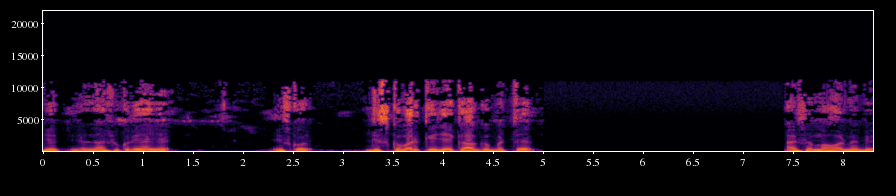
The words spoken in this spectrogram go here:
یہ ناشکری ہے، یہ اس کو ڈسکور کیجیے کہ آپ کے بچے ایسے ماحول میں بھی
